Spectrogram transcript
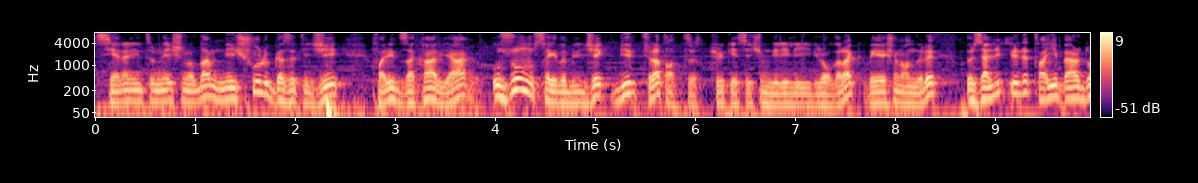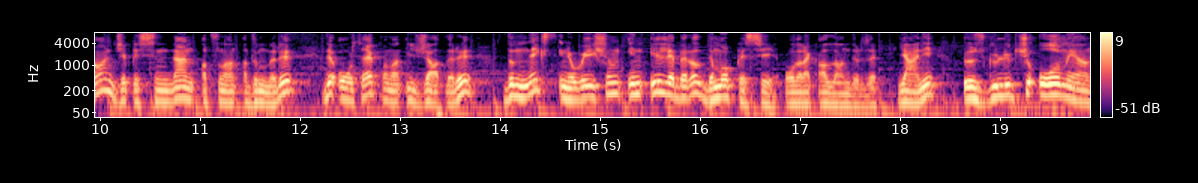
CNN International'da meşhur gazeteci Farid Zakarya uzun sayılabilecek bir tirat attı Türkiye seçimleriyle ilgili olarak ve yaşananları özellikle de Tayyip Erdoğan cephesinden atılan adımları ve ortaya konan icraatları The Next Innovation in Illiberal Democracy olarak adlandırdı. Yani özgürlükçü olmayan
